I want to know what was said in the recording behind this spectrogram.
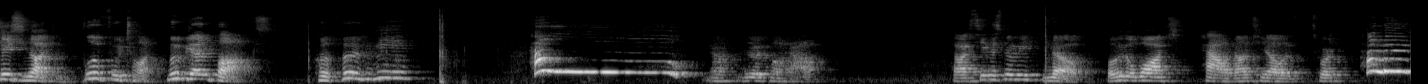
Chase Lehocky, Blue Futon, movie on the box. How? No, literally called Howl. Have I seen this movie? No. But we go watch Howl now you know if it's worth howling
